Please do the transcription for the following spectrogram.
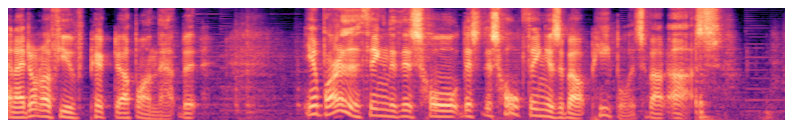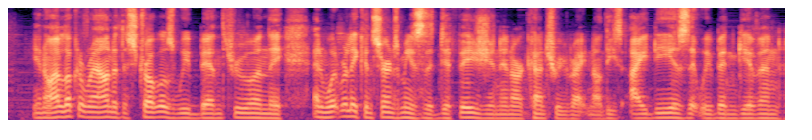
and I don't know if you've picked up on that, but you know, part of the thing that this whole this this whole thing is about people. It's about us. You know, I look around at the struggles we've been through, and the and what really concerns me is the division in our country right now. These ideas that we've been given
